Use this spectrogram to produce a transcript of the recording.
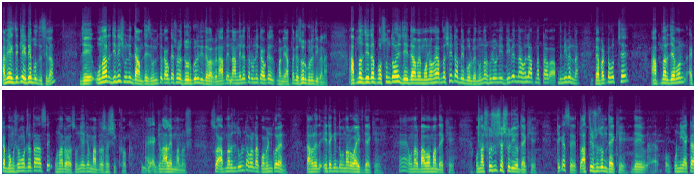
আমি একজাক্টলি এটাই বলতেছিলাম যে ওনার জিনিস উনি দাম চাইছে উনি তো কাউকে আসলে জোর করে দিতে পারবে না। আপনি না নিলে তো উনি কাউকে মানে আপনাকে জোর করে দিবে না। আপনার যেটা পছন্দ হয় যেই দামে মনে হয় আপনার সেটা আপনি বলবেন। ওনার হলে উনি দিবেন না হলে আপনারটা আপনি নেবেন না। ব্যাপারটা হচ্ছে আপনার যেমন একটা বংশমর্যাদা আছে ওনারও আছে। উনি একজন মাদ্রাসার শিক্ষক একজন আলেম মানুষ। সো আপনারা যদি উল্টাপাল্টা কমেন্ট করেন তাহলে এটা কিন্তু ওনার ওয়াইফ দেখে হ্যাঁ? ওনার বাবা মা দেখে ওনার শ্বশুর শাশুড়িও দেখে। ঠিক আছে? তো আত্মীয় স্বজন দেখে যে উনি একটা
